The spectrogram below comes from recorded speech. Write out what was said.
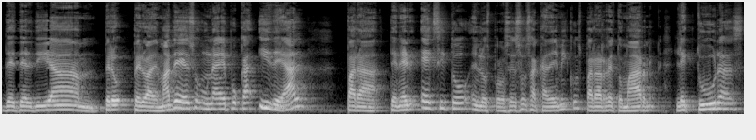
desde el día, pero, pero además de eso, una época ideal para tener éxito en los procesos académicos, para retomar lecturas,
